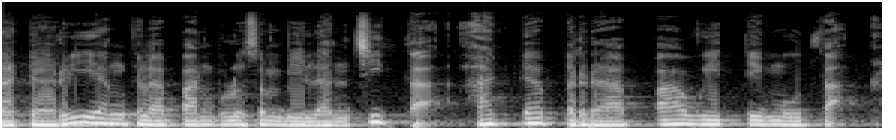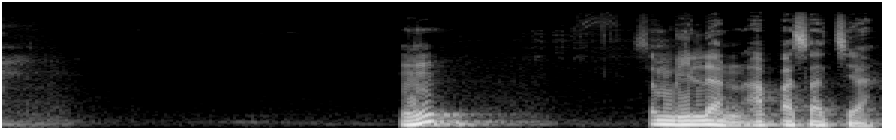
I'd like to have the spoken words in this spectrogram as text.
Nah, dari yang 89 cita ada berapa witi muta? Hmm? 9 apa saja?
